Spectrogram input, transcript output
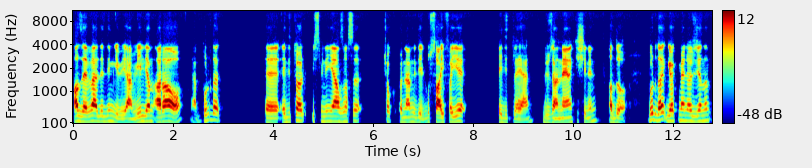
az evvel dediğim gibi yani William Arao yani burada e, editör isminin yazması çok önemli değil. Bu sayfayı editleyen, düzenleyen kişinin adı o. Burada Gökmen Özcan'ın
